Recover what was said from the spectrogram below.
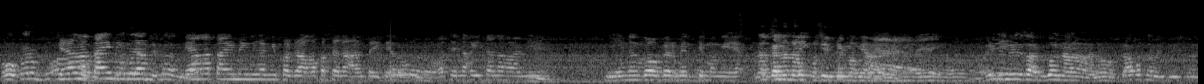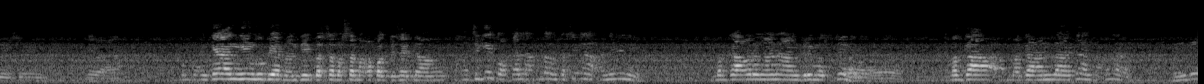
oh, pero bu- Kaya nga timing ano lang, sila, di ba? kaya nga timing lang yung pagkakapasa ng anti-terror law. Kasi nakita na nga ni, Hmm. Ni ng government yung mangyayari. Na ganun ang posibleng mangyari. Mangyayari. Yun yung sabi ko na, ano, dapat na-reduce na yun. Di ba? Kaya ang yung gobyerno, hindi basta-basta makapag-decide ng, ah, sige, total lockdown. Kasi nga, ano yun eh, magkakaroon nga ng angry mob dyan. eh. Magka, magkaan lahat yan. Na. Hindi.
